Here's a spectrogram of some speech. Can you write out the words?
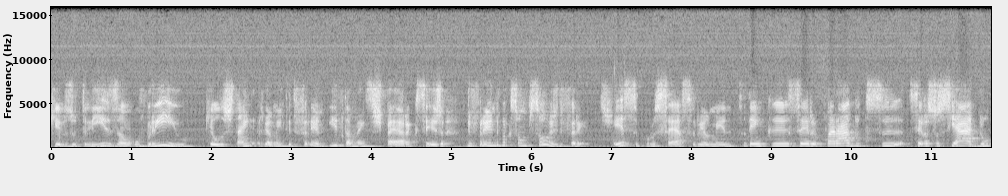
que eles utilizam, o brio que eles têm realmente é diferente. E também se espera que seja diferente porque são pessoas diferentes. Esse processo realmente tem que ser parado de se, ser associado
